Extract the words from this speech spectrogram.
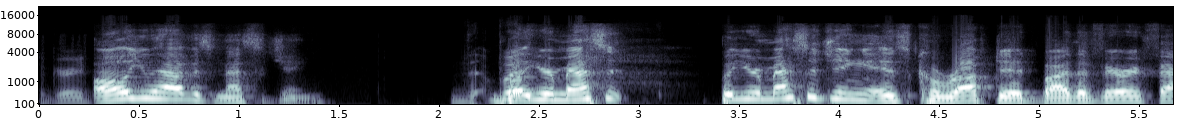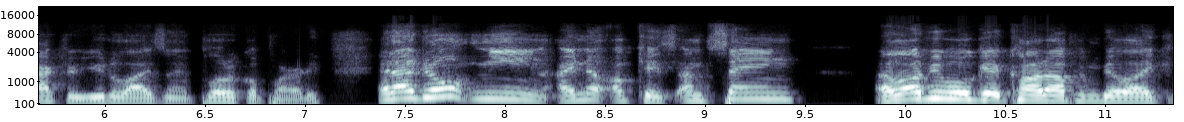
Agreed. all you have is messaging. Th- but, your message but your messaging is corrupted by the very fact you're utilizing a political party and i don't mean i know okay so i'm saying a lot of people will get caught up and be like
